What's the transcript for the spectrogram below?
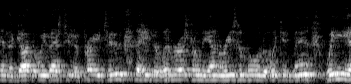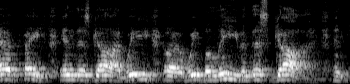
and the God that we've asked you to pray to, that He deliver us from the unreasonable and the wicked man. We have faith in this God. We, uh, we believe in this God and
